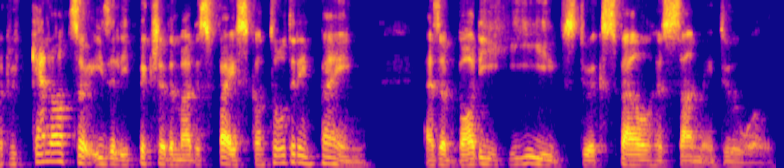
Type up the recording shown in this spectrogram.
But we cannot so easily picture the mother's face contorted in pain as a body heaves to expel her son into the world.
